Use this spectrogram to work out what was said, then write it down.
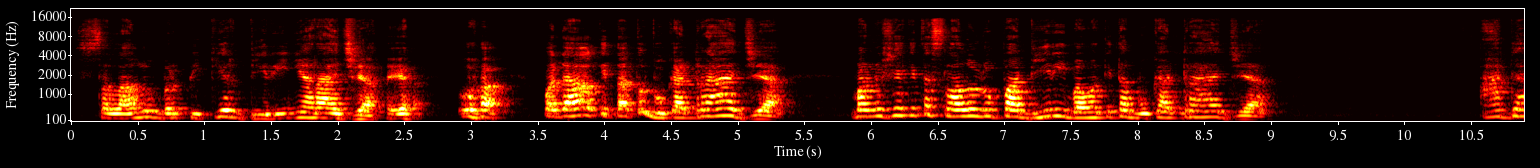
selalu berpikir dirinya raja ya. Wah, padahal kita tuh bukan raja. Manusia kita selalu lupa diri bahwa kita bukan raja. Ada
